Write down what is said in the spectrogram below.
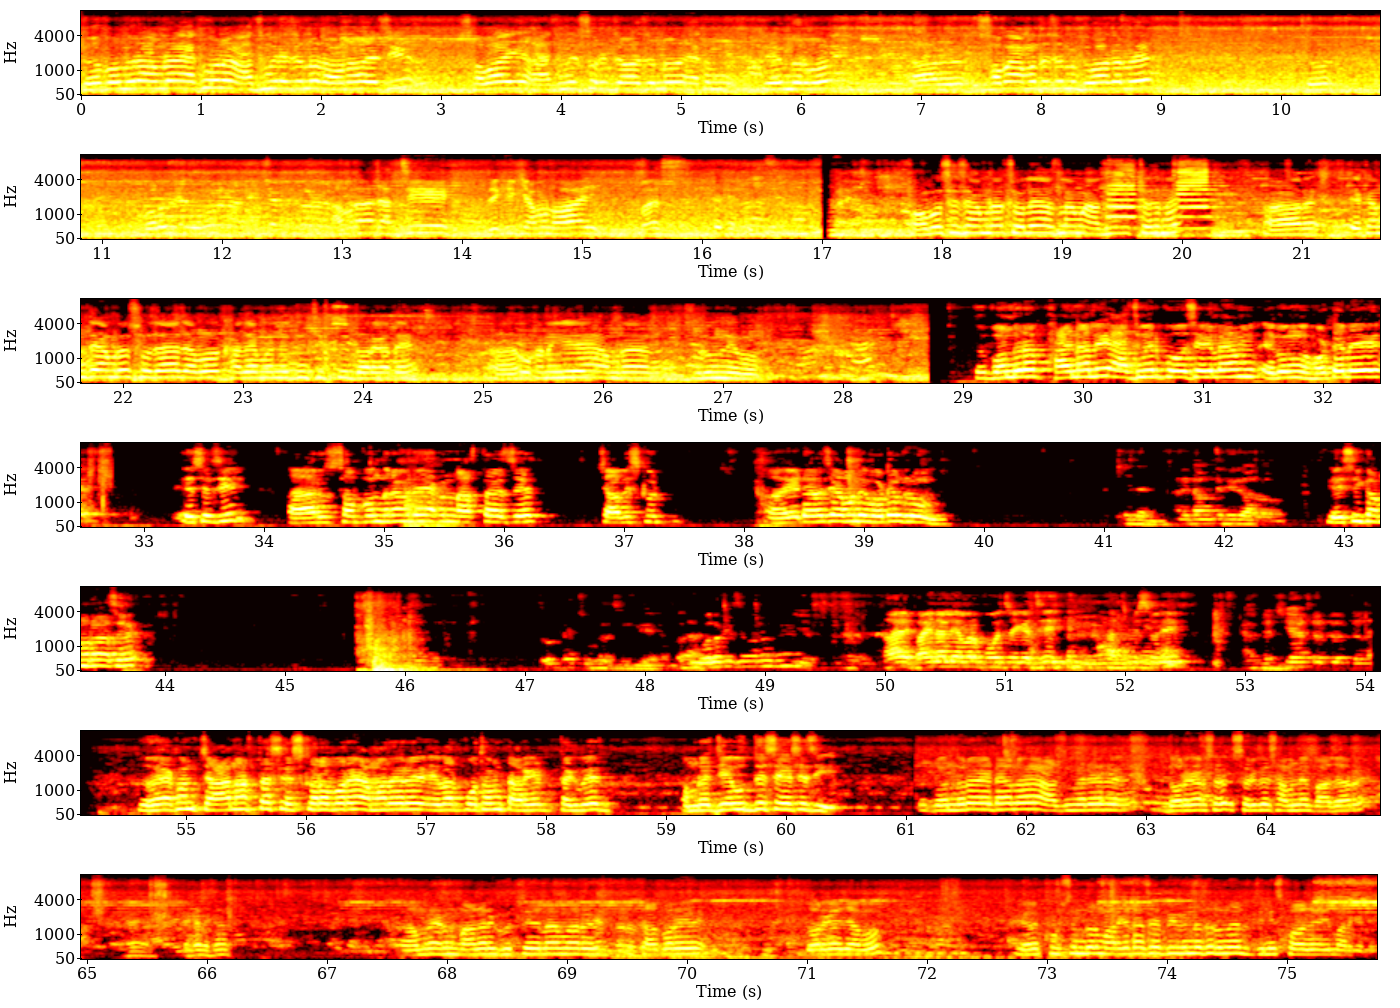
তো বন্ধুরা আমরা এখন আজমিরের জন্য রওনা হয়েছি। সবাই আজমির শরীফ যাওয়ার জন্য এখন ট্রেন ধরবো। আর সবাই আমাদের জন্য দোয়া করবে। তো বলো কিছু বলো। আমরা যাচ্ছি দেখি কেমন হয়। বাস। অবশেষে আমরা চলে আসলাম আজমির স্টেশনে। আর এখান থেকে আমরা সোজা যাব খাজা মঈনুদ্দিন চিস্তির দরগাতে। আর ওখানে গিয়ে আমরা রুম নেব। তো বন্ধুরা ফাইনালি আজমের পৌঁছে গেলাম এবং হোটেলে এসেছি। আর সব বন্ধুরা মিলে এখন নাস্তা আছে চা বিস্কুট। এটা হচ্ছে আমাদের হোটেল রুম। এসি কামরা আছে? হাই ফাইনালি আমরা পৌঁছে গেছি শরীফ। তো এখন চা নাস্তা শেষ করার পরে আমাদের এবার প্রথম টার্গেট থাকবে আমরা যে উদ্দেশ্যে এসেছি। বন্ধুরা, এটা হলো আজমেরের দরগার শরীফের সামনে বাজার। আমরা এখন বাজারে ঘুরতে এলাম আর তারপরে দরগায় যাব। এখানে খুব সুন্দর মার্কেট আছে, বিভিন্ন ধরনের জিনিস পাওয়া যায় এই মার্কেটে।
